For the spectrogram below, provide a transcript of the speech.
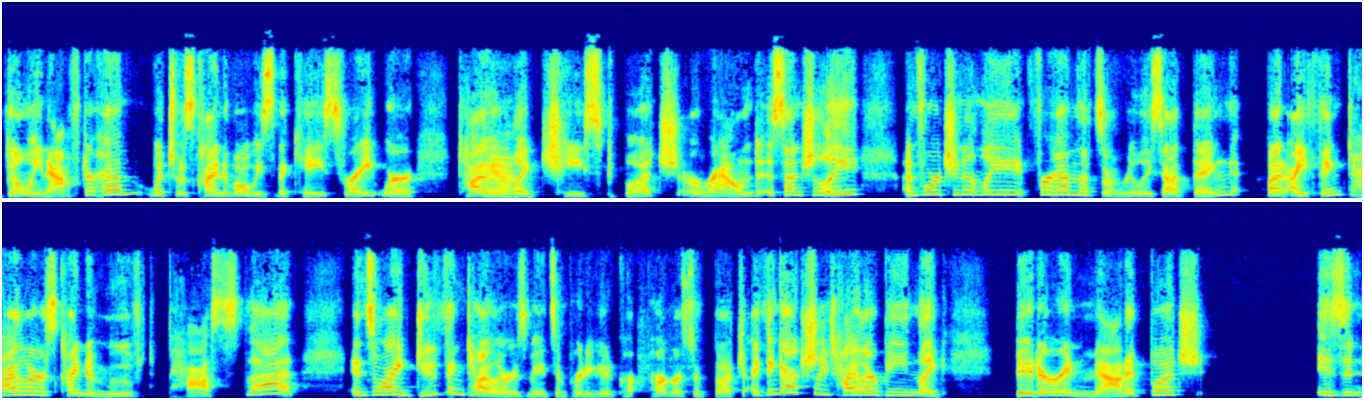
going after him, which was kind of always the case, right? Where Tyler Yeah. like chased Butch around essentially. Unfortunately for him, that's a really sad thing. But I think mm. Tyler's kind of moved past that. And so I do think Tyler has made some pretty good cr- progress with Butch. I think actually Tyler being like bitter and mad at Butch is an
